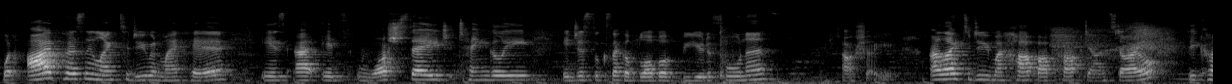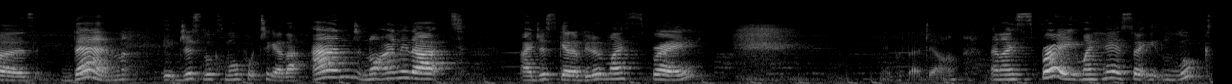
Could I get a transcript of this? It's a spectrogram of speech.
What I personally like to do when my hair is at its wash stage tangly it just looks like a blob of beautifulness. I'll show you. I like to do my half up half down style because then it just looks more put together. And not only that I just get a bit of my spray down and I spray my hair so it looks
